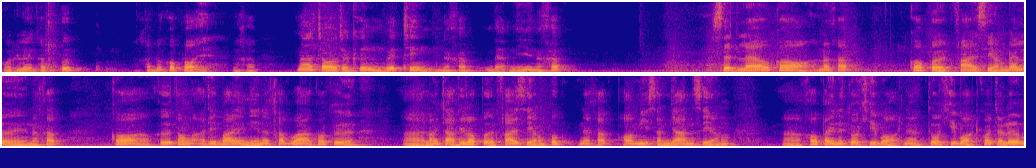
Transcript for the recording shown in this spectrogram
กดเลยครับปุ๊บ ครับแล้วก็ปล่อยนะครับ หน้าจอจะขึ้น waiting นะครับ แบบนี้นะครับ เสร็จแล้วก็นะครับ ก็เปิดไฟล์เสียงได้เลยนะครับ ก็คือต้องอธิบายอย่างนี้นะครับว่าก็คืออหลังจากที่เราเปิดไฟล์เสียงปุ๊บนะครับ พอมีสัญญาณเสียงเข้าไปในตัวคีย์บอร์ดเนี่ยตัวคีย์บอร์ดก็จะเริ่ม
